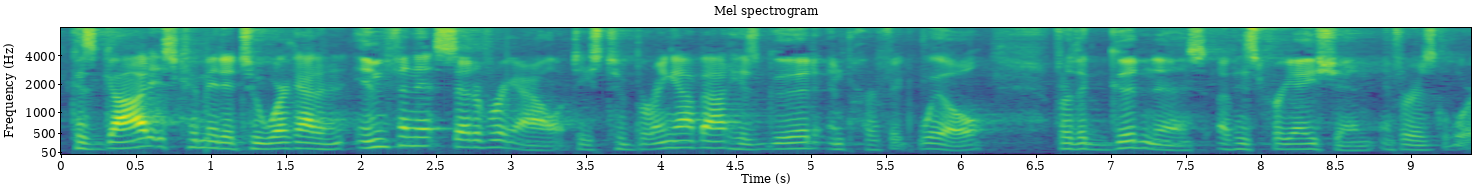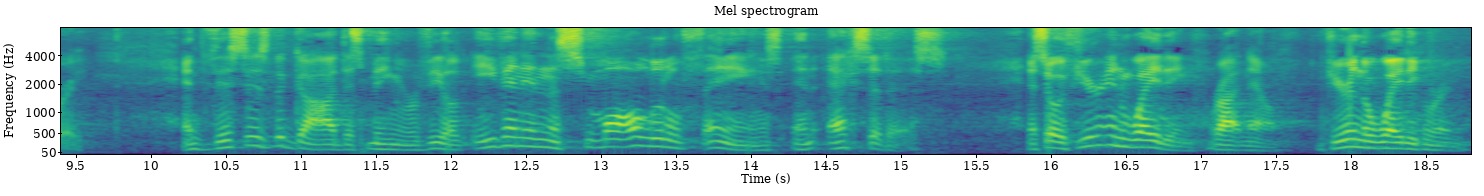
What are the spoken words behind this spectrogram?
Because God is committed to work out an infinite set of realities to bring about His good and perfect will for the goodness of His creation and for His glory. And this is the God that's being revealed, even in the small little things in Exodus. And so, if you're in waiting right now, if you're in the waiting room,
